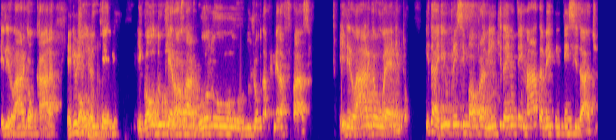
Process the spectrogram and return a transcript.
Ele larga o cara. Ele igual, o Duque, igual o Duqueiroz largou no, no jogo da primeira fase. Ele larga o Wellington. E daí o principal para mim, que daí não tem nada a ver com intensidade,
